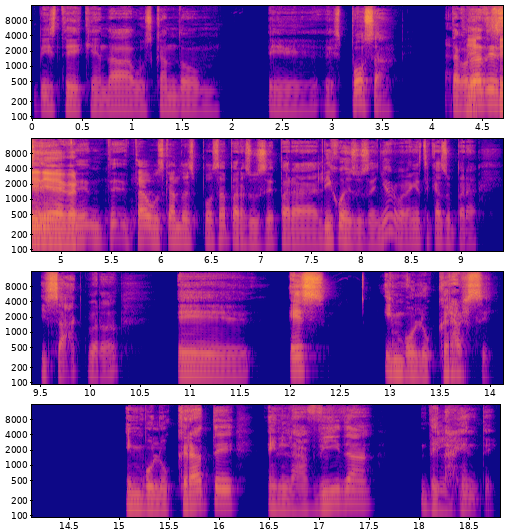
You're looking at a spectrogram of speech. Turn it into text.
viste, que andaba buscando eh, esposa. ¿Te acuerdas de ese? estaba buscando esposa para, su, para el hijo de su señor, ¿verdad? En este caso para Isaac, ¿verdad? Eh, es involucrarse. Involucrate en la vida de la gente.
